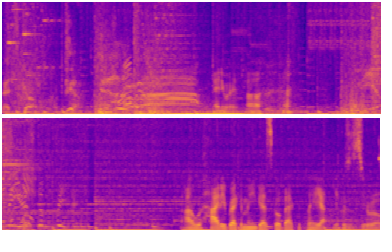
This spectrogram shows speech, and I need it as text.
Let's go. Anyway, uh, The enemy is defeated. I would highly recommend you guys go back to play Ya- Yakuza Zero.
